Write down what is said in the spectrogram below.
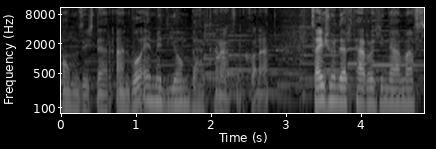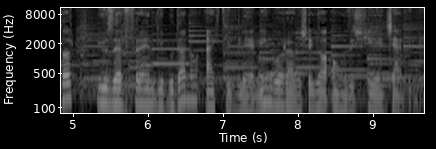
آموزش در انواع مدیوم برطرف می‌کنن. سعیشون در طراحی نرم افزار user friendly بودن و active learning و روش‌های آموزشی جدیده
